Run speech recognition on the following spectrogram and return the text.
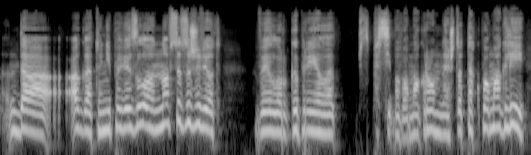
Да, Агату не повезло, но все заживет. Вейлор, Габриэла, спасибо вам огромное, что так помогли!»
